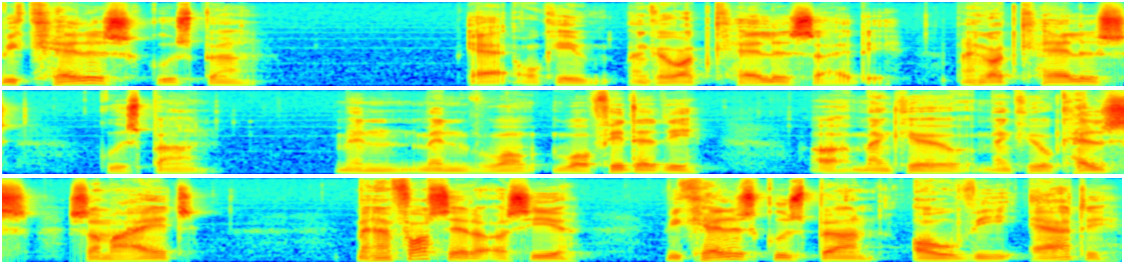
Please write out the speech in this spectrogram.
Vi kaldes Guds børn. Ja, okay, man kan godt kalde sig det. Man kan godt kaldes Guds barn. Men, men hvor, hvor fedt er det? Og man kan, jo, man kan jo kaldes så meget. Men han fortsætter og siger, vi kaldes Guds børn, og vi er det.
